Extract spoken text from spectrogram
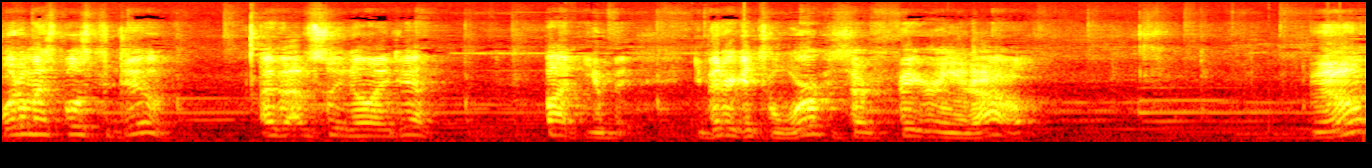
What am I supposed to do? I have absolutely no idea. But you, you better get to work and start figuring it out. You know?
